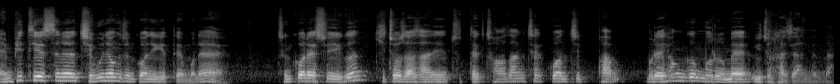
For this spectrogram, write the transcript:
MPTS는 지분형 증권이기 때문에 증권의 수익은 기초자산인 주택 저당 채권 집합물의 현금 흐름에 의존하지 않는다.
